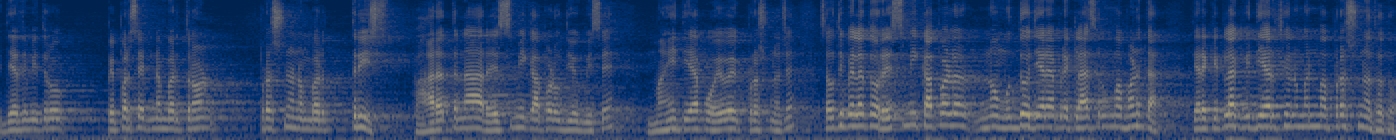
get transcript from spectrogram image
વિદ્યાર્થી મિત્રો, પેપર સેટ નંબર ત્રણ, પ્રશ્ન નંબર ત્રીસ, ભારતના રેશમી કાપડ ઉદ્યોગ વિશે માહિતી આપો, એવો એક પ્રશ્ન છે. સૌથી પહેલાં તો રેશમી કાપડનો મુદ્દો જ્યારે આપણે ક્લાસરૂમમાં ભણતા, ત્યારે કેટલાક વિદ્યાર્થીઓના મનમાં પ્રશ્ન થતો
